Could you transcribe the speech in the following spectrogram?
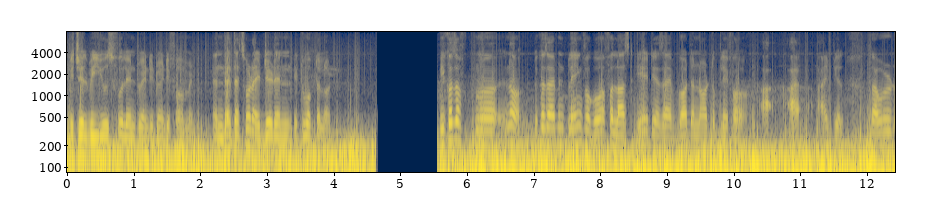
which will be useful in 2020 format. And that, that's what i did and it worked a lot. Because of uh, you know because I've been playing for Goa for last eight years I've got the nod to play for I, IPL so I would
